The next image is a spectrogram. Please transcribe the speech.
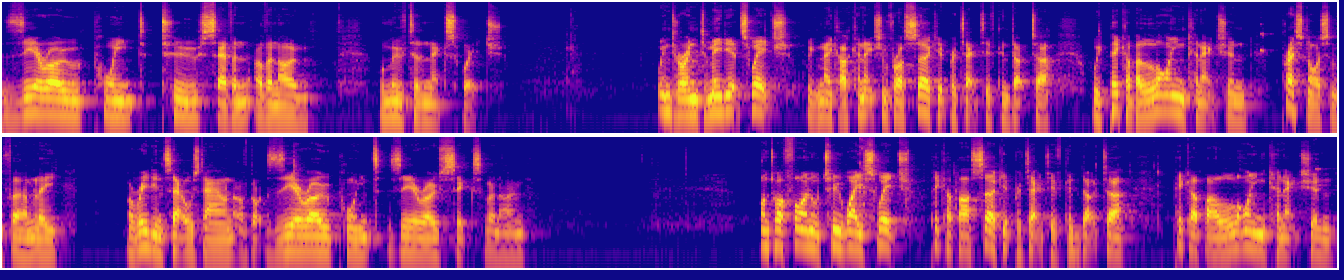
0.27 of an ohm. We'll move to the next switch. Into our intermediate switch, we make our connection for our circuit protective conductor. We pick up a line connection, press nice and firmly, my reading settles down, I've got 0.06 of an ohm. Onto our final two-way switch, pick up our circuit protective conductor, pick up our line connection,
